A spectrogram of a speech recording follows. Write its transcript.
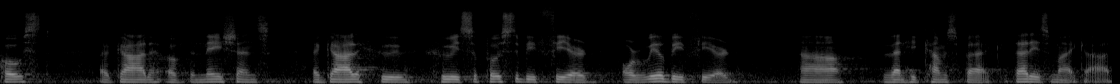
hosts, a God of the nations, a God who, who is supposed to be feared or will be feared uh, when he comes back. That is my God.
